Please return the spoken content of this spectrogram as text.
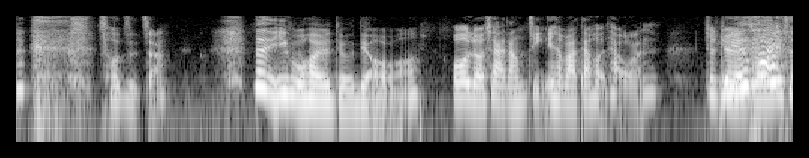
超智障。那你衣服后来就丢掉了吗？我留下来当纪念，还把它带回台湾，就觉得说是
